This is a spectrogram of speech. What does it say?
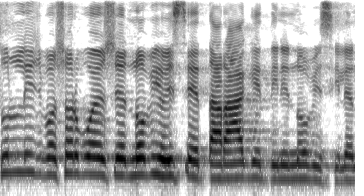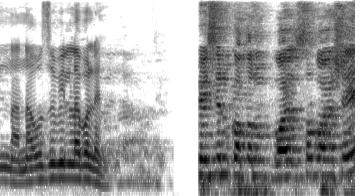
চল্লিশ বছর বয়সে নবী হয়েছে তার আগে তিনি নবী ছিলেন না। নাউজুবিল্লাহ বলেন। কত বয়স বয়সে?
